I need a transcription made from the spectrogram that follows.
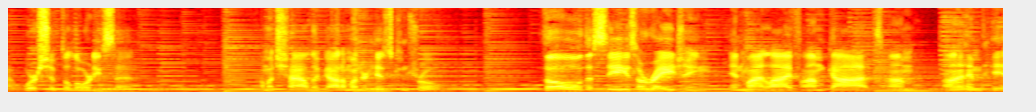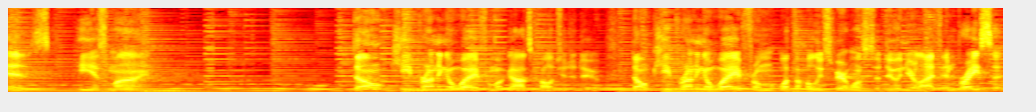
I worship the Lord, he said. I'm a child of God, I'm under his control. Though the seas are raging in my life, I'm God's. I'm, I'm his. He is mine. Don't keep running away from what God's called you to do. Don't keep running away from what the Holy Spirit wants to do in your life. Embrace it,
